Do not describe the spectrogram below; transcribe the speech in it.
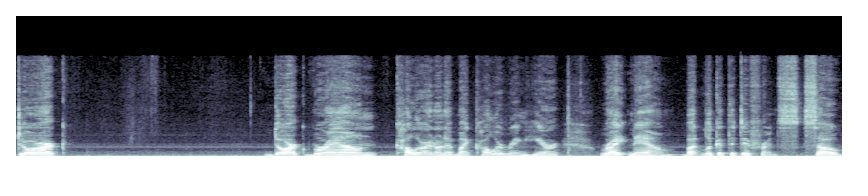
dark dark brown color. I don't have my color ring here right now, but look at the difference. So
